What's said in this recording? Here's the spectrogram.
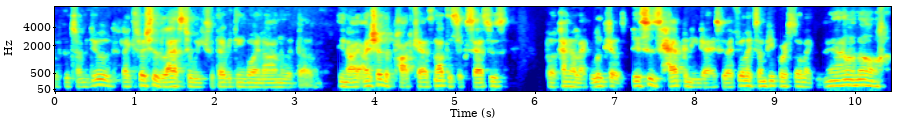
but good time dude like especially the last two weeks with everything going on with the you know i, I share the podcast not the successes but kind of like look at this is happening guys because i feel like some people are still like i don't know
